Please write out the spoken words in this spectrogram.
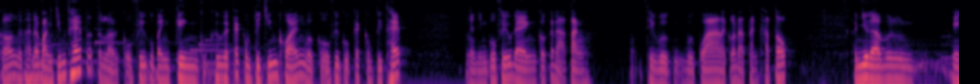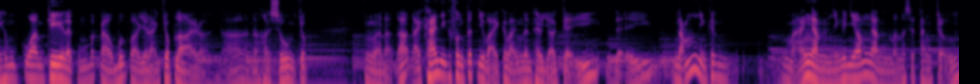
có người ta nói bằng chứng thép đó, tức là cổ phiếu của banking cổ phiếu của các công ty chứng khoán và cổ phiếu của các công ty thép. Là những cổ phiếu đang có cái đà tăng. Thì vừa vừa qua là có đà tăng khá tốt. Hình như là ngày hôm qua hôm kia là cũng bắt đầu bước vào giai đoạn chốt lời rồi. Đó là nó hơi xuống một chút nhưng mà đó đại khái những cái phân tích như vậy các bạn nên theo dõi kỹ để nắm những cái mã ngành những cái nhóm ngành mà nó sẽ tăng trưởng.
